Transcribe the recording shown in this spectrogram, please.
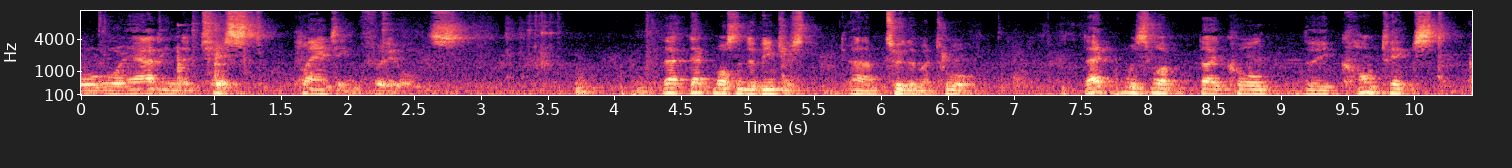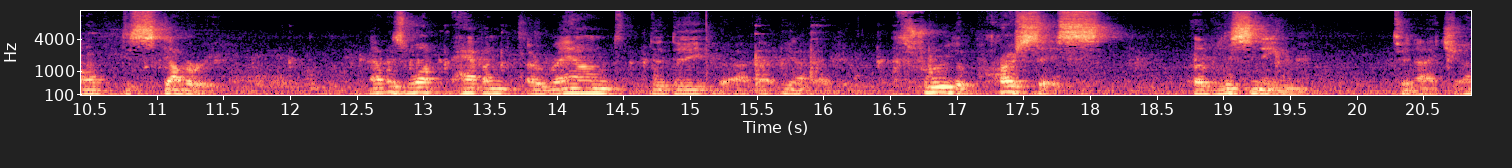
or, or out in the test planting fields. That, that wasn't of interest um, to them at all. That was what they called the context of discovery. That was what happened around the, the uh, you know, through the process of listening to nature.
